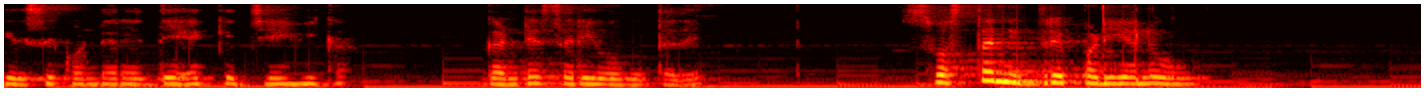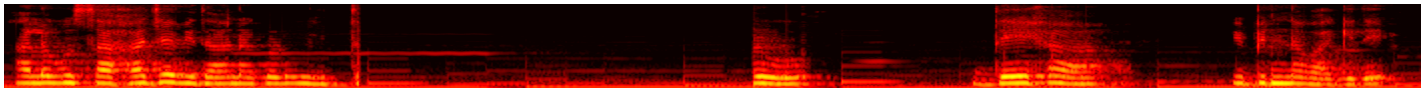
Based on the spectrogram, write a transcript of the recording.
ಇರಿಸಿಕೊಂಡರೆ ದೇಹಕ್ಕೆ ಜೈವಿಕ ಗಂಟೆ ಸರಿ ಹೋಗುತ್ತದೆ. ಸ್ವಸ್ಥ ನಿದ್ರೆ ಪಡೆಯಲು ಹಲವು ಸಹಜ ವಿಧಾನಗಳು ಇದ್ದರೂ ದೇಹ ವಿಭಿನ್ನವಾಗಿದೆ.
